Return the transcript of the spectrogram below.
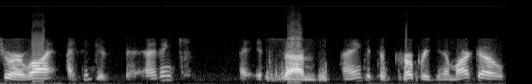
sure. Well, I, I think it's I think it's um, I think it's appropriate. You know, Marco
